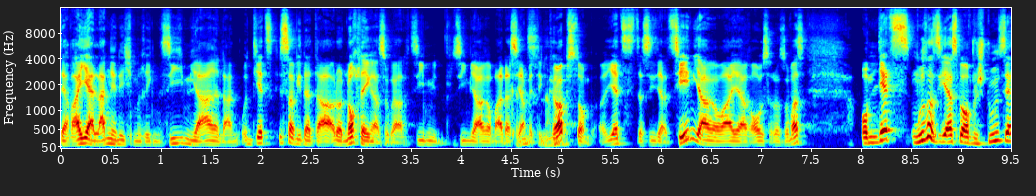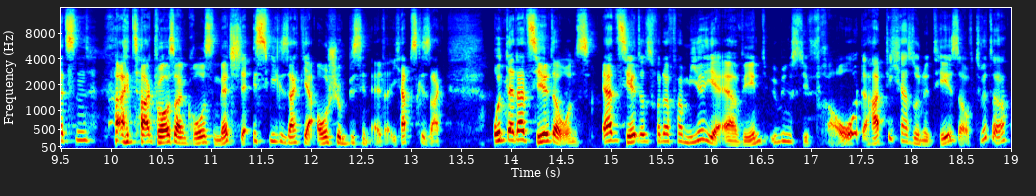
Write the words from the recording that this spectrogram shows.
Der war ja lange nicht im Ring, sieben Jahre lang. Und jetzt ist er wieder da, oder noch länger sogar. Sieben, sieben Jahre war das Ganz ja mit dem Curbstorm. Jetzt, das sind ja zehn Jahre, war er ja raus oder sowas. Und jetzt muss er sich erstmal auf den Stuhl setzen, einen Tag vor seinem großen Match. Der ist, wie gesagt, ja auch schon ein bisschen älter. Ich hab's gesagt. Und dann erzählt er uns. Er erzählt uns von der Familie. Er erwähnt übrigens die Frau. Da hatte ich ja so eine These auf Twitter.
